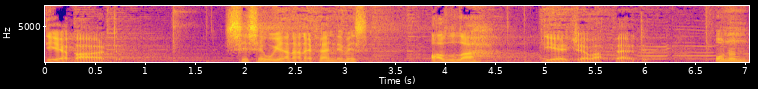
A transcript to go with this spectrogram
diye bağırdı. Sese uyanan Efendimiz Allah diye cevap verdi. Onun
